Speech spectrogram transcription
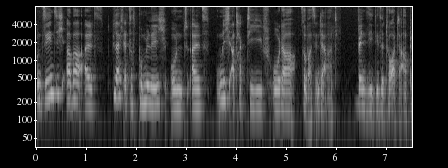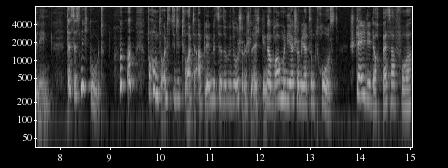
und sehen sich aber als vielleicht etwas pummelig und als nicht attraktiv oder sowas in der Art, wenn sie diese Torte ablehnen. Das ist nicht gut. Warum solltest du die Torte ablehnen, es dir sowieso schon schlecht geht? Dann braucht man die ja schon wieder zum Trost. Stell dir doch besser vor,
